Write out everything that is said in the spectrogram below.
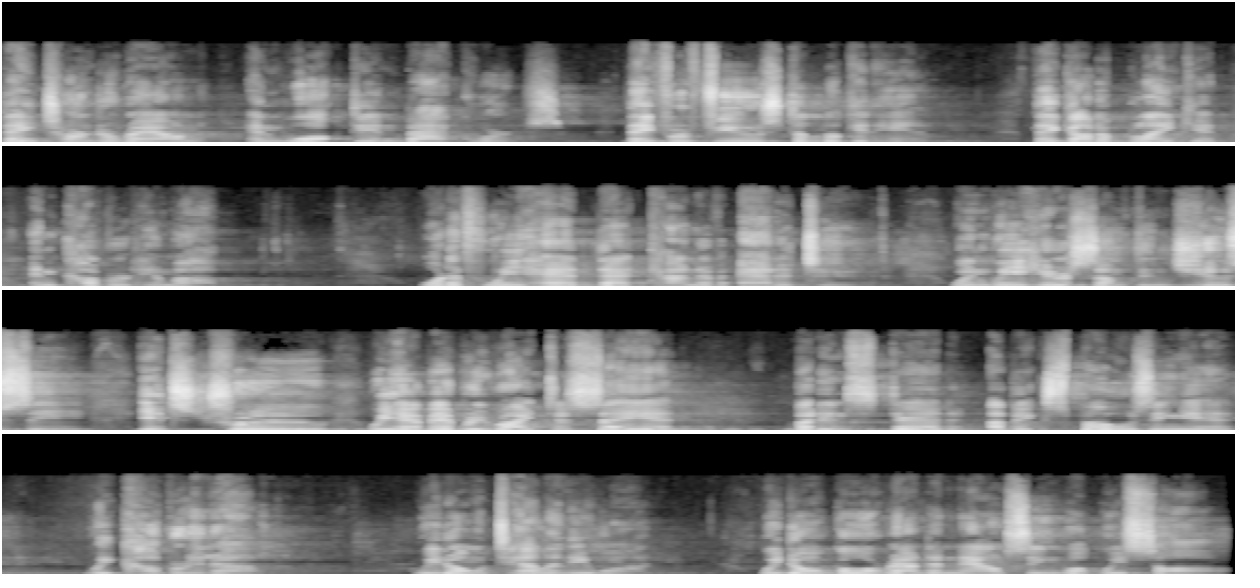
they turned around and walked in backwards. They refused to look at him. They got a blanket and covered him up. What if we had that kind of attitude? When we hear something juicy, it's true, we have every right to say it, but instead of exposing it, we cover it up. We don't tell anyone. We don't go around announcing what we saw.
